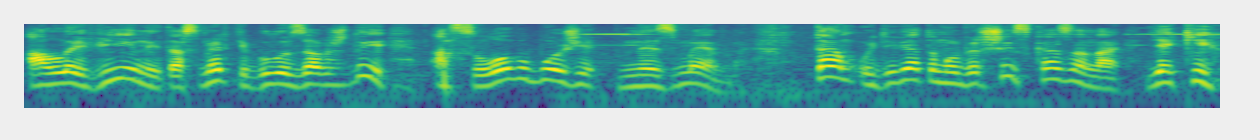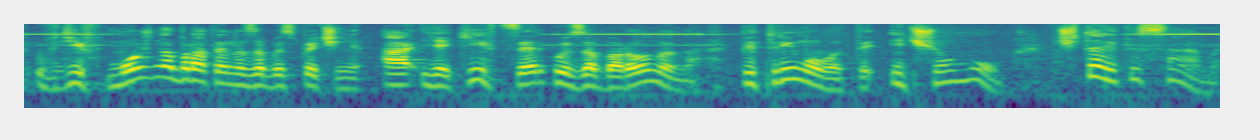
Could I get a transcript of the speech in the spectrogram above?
Але війни та смерті були завжди, а слово Боже незменне. Там у 9-му вірші сказано, яких вдів можна брати на забезпечення, а яких церквою заборонено підтримувати і чому. Читайте саме.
